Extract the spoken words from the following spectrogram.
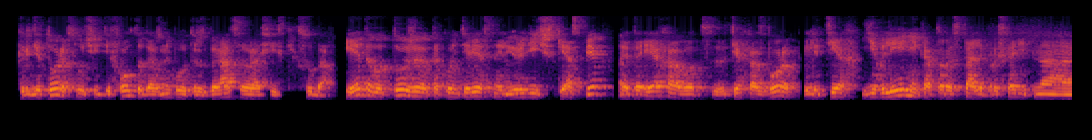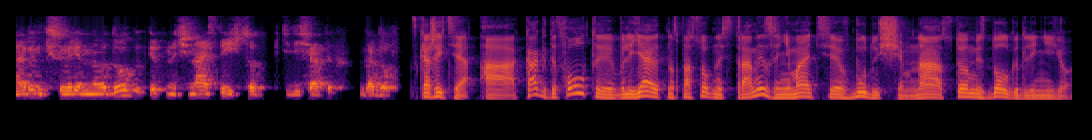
кредиторы в случае дефолта должны будут разбираться в российских судах. И это вот тоже такой интересный юридический аспект. Это эхо вот тех разборок или тех явлений, которые стали происходить на рынке суверенного долга где-то начиная с 1950-х годов. Скажите, а как дефолты влияют на способность страны занимать в будущем, на стоимость долга для нее?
